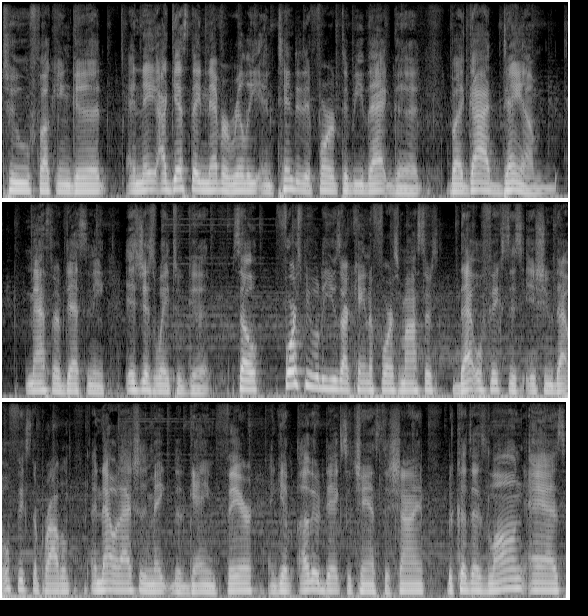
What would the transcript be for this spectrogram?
too fucking good. And they I guess they never really intended it for it to be that good. But god damn Master of Destiny is just way too good. So force people to use Arcana Force monsters that will fix this issue that will fix the problem and that will actually make the game fair and give other decks a chance to shine. Because as long as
